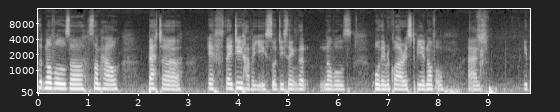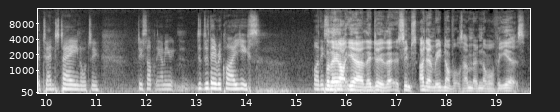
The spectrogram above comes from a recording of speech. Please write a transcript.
that novels are somehow better if they do have a use, or do you think that novels all they require is to be a novel and either to entertain or to do something? I mean, do they require use? Are they well, they are. Yeah, they do. They, it seems. I don't read novels. I haven't read a novel for years.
